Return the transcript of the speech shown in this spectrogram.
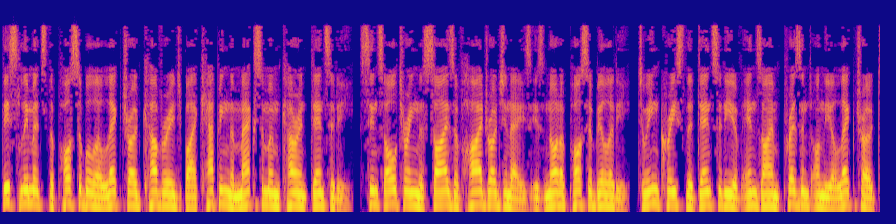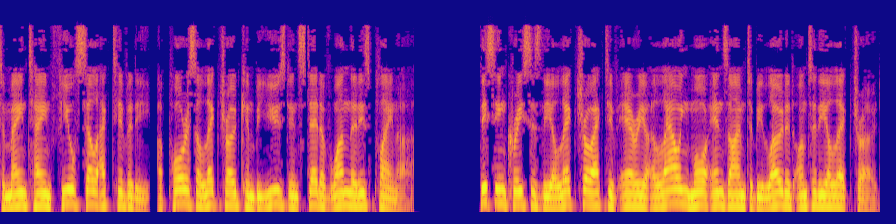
This limits the possible electrode coverage by capping the maximum current density, since altering the size of hydrogenase is not a possibility. To increase the density of enzyme present on the electrode to maintain fuel cell activity, a porous electrode can be used instead of one that is planar. This increases the electroactive area allowing more enzyme to be loaded onto the electrode.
